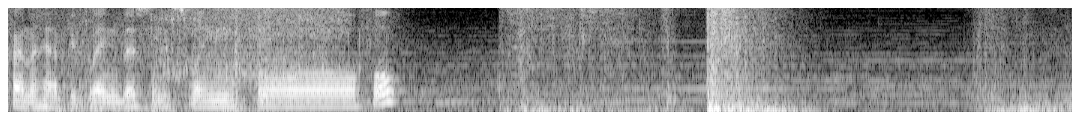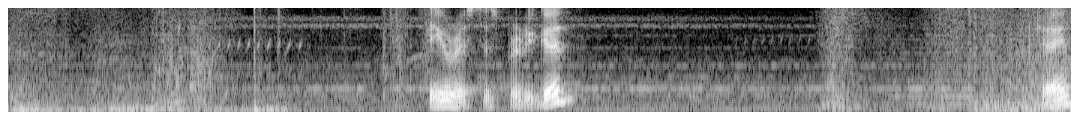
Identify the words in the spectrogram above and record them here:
kind of happy playing this and swinging for full. Theorist is pretty good. Okay.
